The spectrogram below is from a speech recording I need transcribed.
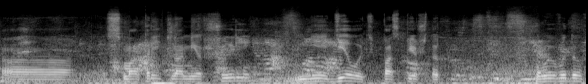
э, смотреть на мир шире, не делать поспешных выводов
